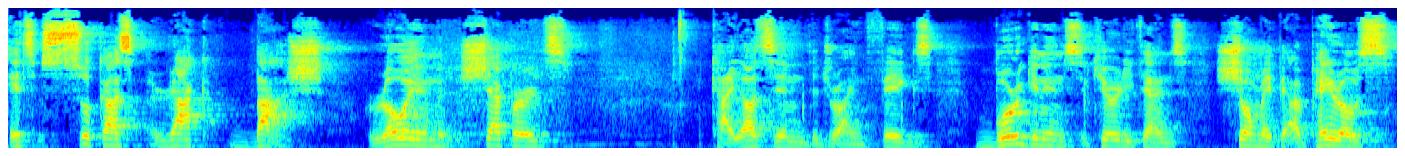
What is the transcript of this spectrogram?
it's sukkahs rakbash. Roim, shepherds, kayatzim, the drying figs, burgenin, security tents, shomre uh, peros,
